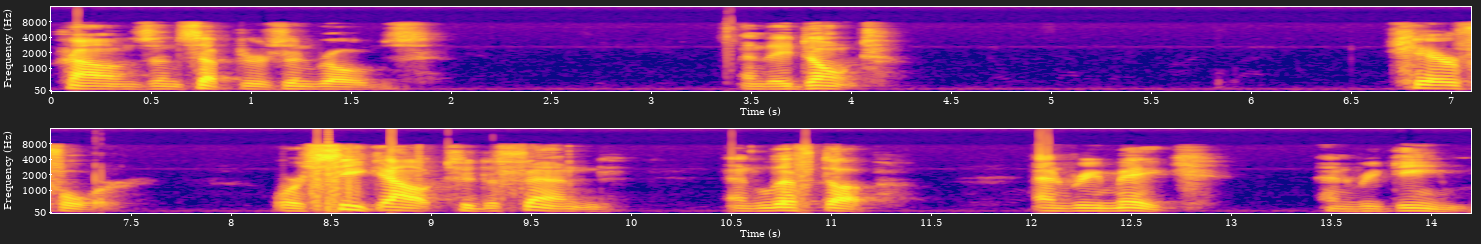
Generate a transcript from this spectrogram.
crowns and scepters and robes, and they don't care for or seek out to defend and lift up and remake and redeem.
